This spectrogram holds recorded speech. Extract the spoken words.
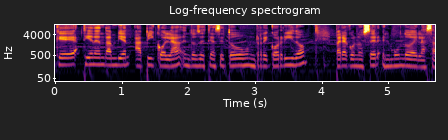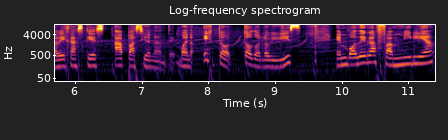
que tienen también apícola, entonces te hace todo un recorrido para conocer el mundo de las abejas que es apasionante. Bueno, esto todo lo vivís en Bodega Familia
